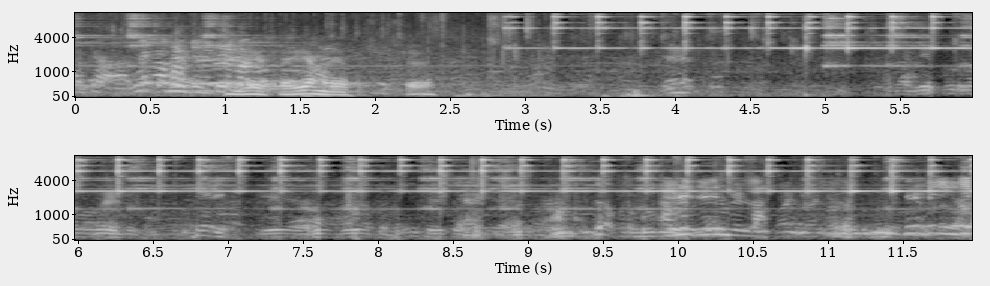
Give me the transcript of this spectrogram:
மூர்த்திக்கு ஓம் தேவதத்தாய விஜயபிரசவே அர்ஜுனோர் பாபுஜாஹ சரியா முடியாது திருப்பி இங்கே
